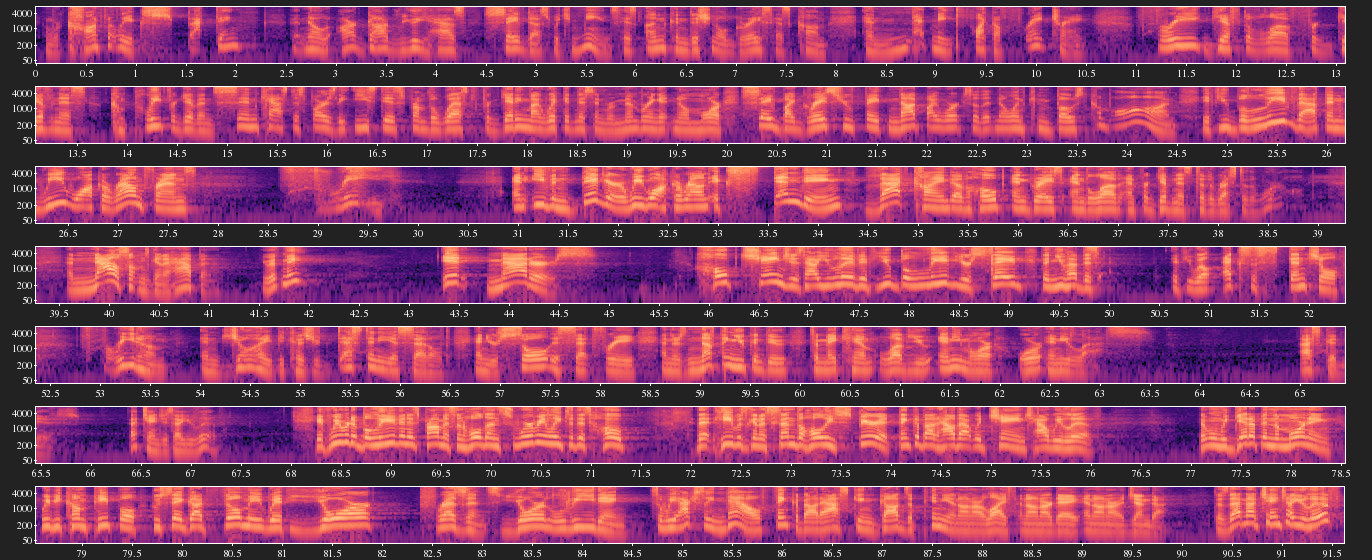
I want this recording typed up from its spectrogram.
and we're confidently expecting that no, our God really has saved us, which means his unconditional grace has come and met me like a freight train free gift of love, forgiveness, complete forgiven, sin cast as far as the east is from the west, forgetting my wickedness and remembering it no more, saved by grace through faith, not by works, so that no one can boast. Come on. If you believe that, then we walk around, friends, free. And even bigger, we walk around extending that kind of hope and grace and love and forgiveness to the rest of the world. And now something's going to happen. You with me? It matters. Hope changes how you live. If you believe you're saved, then you have this, if you will, existential freedom and joy because your destiny is settled and your soul is set free, and there's nothing you can do to make him love you any more or any less. That's good news. That changes how you live. If we were to believe in his promise and hold unswervingly to this hope that he was going to send the Holy Spirit, think about how that would change how we live. That when we get up in the morning, we become people who say, God, fill me with your presence, your leading. So we actually now think about asking God's opinion on our life and on our day and on our agenda. Does that not change how you live?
